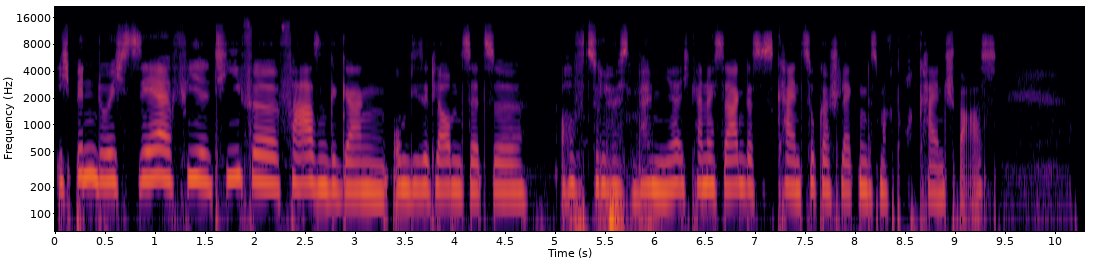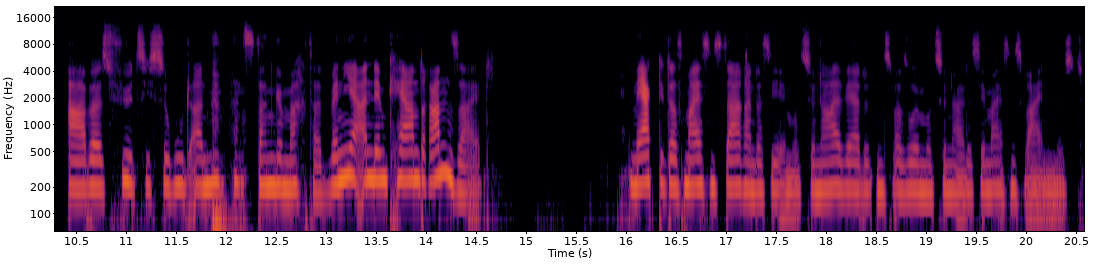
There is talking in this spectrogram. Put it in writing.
ich bin durch sehr viel tiefe Phasen gegangen, um diese Glaubenssätze aufzulösen bei mir. Ich kann euch sagen, das ist kein Zuckerschlecken, das macht auch keinen Spaß. Aber es fühlt sich so gut an, wenn man es dann gemacht hat. Wenn ihr an dem Kern dran seid, merkt ihr das meistens daran, dass ihr emotional werdet und zwar so emotional, dass ihr meistens weinen müsst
